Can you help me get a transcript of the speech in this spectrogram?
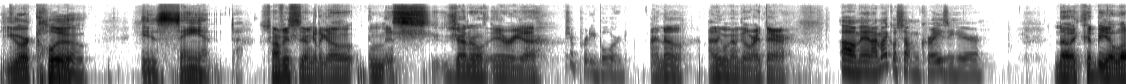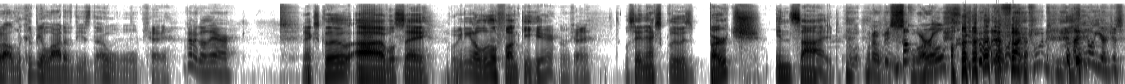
your clue is sand. So obviously, I'm gonna go in this general area. You're pretty bored. I know. I think we're gonna go right there. Oh man, I might go something crazy here. No, it could be a lot. It could be a lot of these. Oh, okay, I'm gonna go there. Next clue, uh, we'll say we're gonna get a little funky here. okay. We'll say the next clue is birch inside. What, what are we squirrels? I know you're just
